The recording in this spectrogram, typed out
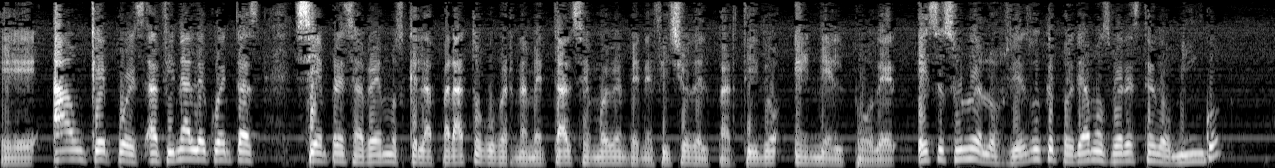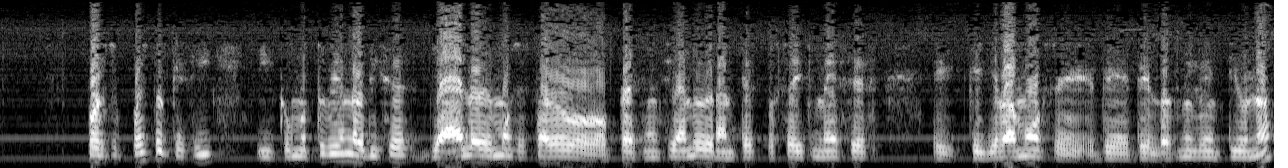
eh, aunque pues al final de cuentas siempre sabemos que el aparato gubernamental se mueve en beneficio del partido en el poder. ¿Ese es uno de los riesgos que podríamos ver este domingo? Por supuesto que sí, y como tú bien lo dices, ya lo hemos estado presenciando durante estos seis meses eh, que llevamos eh, de, del 2021.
